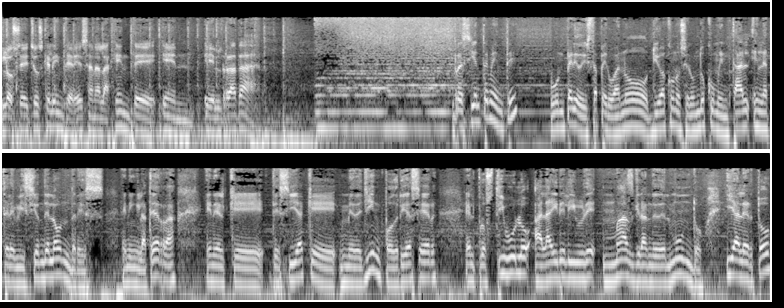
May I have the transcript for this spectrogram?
Los hechos que le interesan a la gente en El Radar. Recientemente, un periodista peruano dio a conocer un documental en la televisión de Londres, en Inglaterra, en el que decía que Medellín podría ser el prostíbulo al aire libre más grande del mundo y alertó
